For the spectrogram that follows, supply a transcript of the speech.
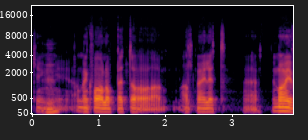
kring Mm. ja, kvalloppet och allt möjligt. Eh, var man ju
